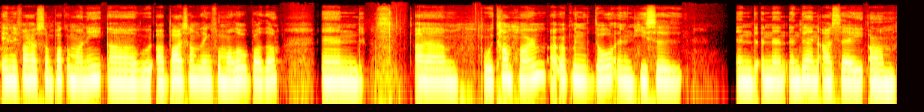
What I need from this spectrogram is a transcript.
and if I have some pocket money, uh, I buy something for my little brother, and um, we come home. I open the door, and he says, and and then and then I say, um,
